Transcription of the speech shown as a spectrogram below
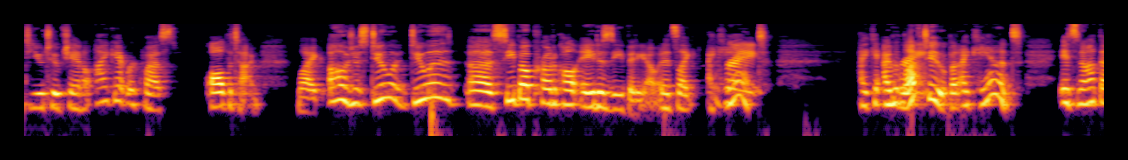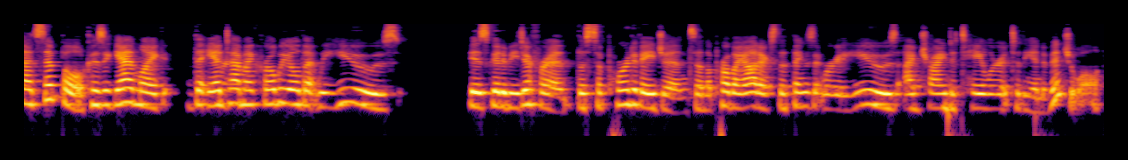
YouTube channel, I get requests all the time. Like, oh, just do a, do a, SIBO protocol A to Z video. And it's like, I can't. Right. I can't. I would right. love to, but I can't. It's not that simple. Because again, like the antimicrobial that we use is going to be different. The supportive agents and the probiotics, the things that we're going to use, I'm trying to tailor it to the individual.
